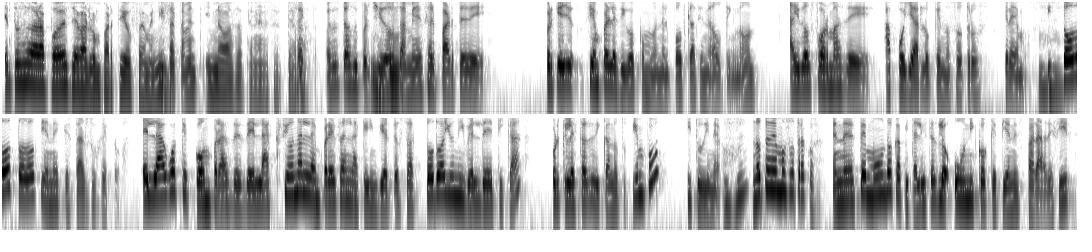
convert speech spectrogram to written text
Entonces ahora puedes llevarlo a un partido femenino. Exactamente. Y no vas a tener ese tema. Exacto. Eso está súper chido. También ser parte de porque yo siempre les digo como en el podcast en Adulting, ¿no? Hay dos formas de apoyar lo que nosotros creemos. Y todo, todo tiene que estar sujeto. El agua que compras, desde la acción a la empresa en la que inviertes, o sea, todo hay un nivel de ética porque le estás dedicando tu tiempo y tu dinero. No tenemos otra cosa. En este mundo capitalista es lo único que tienes para decir,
